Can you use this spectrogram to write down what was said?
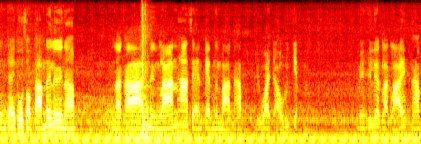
สนใจโทรสอบถามได้เลยนะครับ ราคา1ล้าน5แสน8หมื่นบาทนะครับ หรือว่าจะเอารุ่น 7 มีให้เลือกหลากหลายนะครับ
